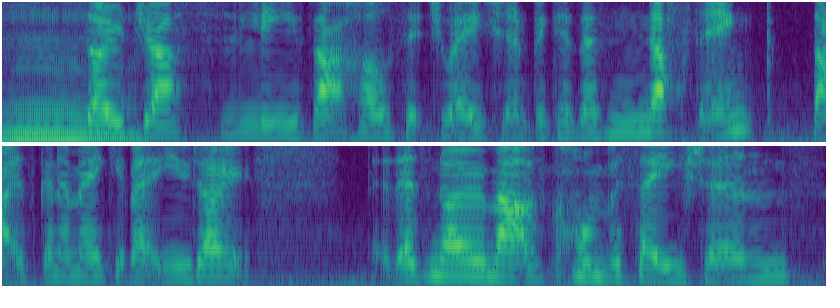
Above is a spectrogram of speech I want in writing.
Mm. So just leave that whole situation because there's nothing that is going to make it better. You don't, there's no amount of conversations,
